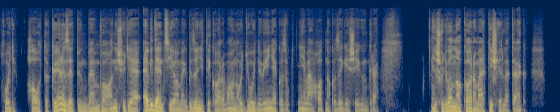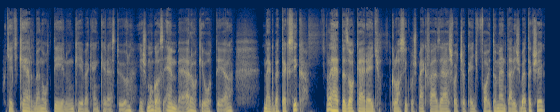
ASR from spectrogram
hogy ha ott a környezetünkben van, és ugye evidencia, meg bizonyíték arra van, hogy gyógynövények azok nyilván hatnak az egészségünkre. És hogy vannak arra már kísérletek, hogy egy kertben ott élünk éveken keresztül, és maga az ember, aki ott él, megbetegszik, lehet ez akár egy klasszikus megfázás, vagy csak egy fajta mentális betegség,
